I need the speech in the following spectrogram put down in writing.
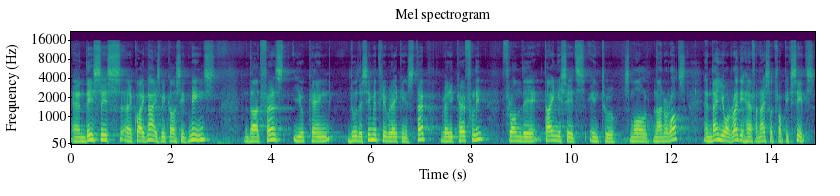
And this is uh, quite nice because it means that first you can do the symmetry breaking step very carefully from the tiny seeds into small nanorods, and then you already have anisotropic seeds,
